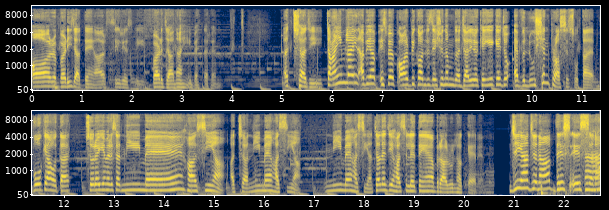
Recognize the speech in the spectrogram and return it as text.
और बढ़ ही जाते हैं यार सीरियसली बढ़ जाना ही बेहतर है। अच्छा जी टाइम लाइन अभी अब इस पर और भी कॉन्वर्जेशन हम जारी रखेंगे कि जो एवोल्यूशन प्रोसेस होता है, वो क्या होता है? सो रही है मेरे साथ, नी मैं हंसिया। अच्छा नी मैं हंसिया। नी मैं हंसियाँ चले जी, हंस लेते हैं, अब रारुल हक कह रहे हैं तो। जी हाँ जनाब this is Sana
